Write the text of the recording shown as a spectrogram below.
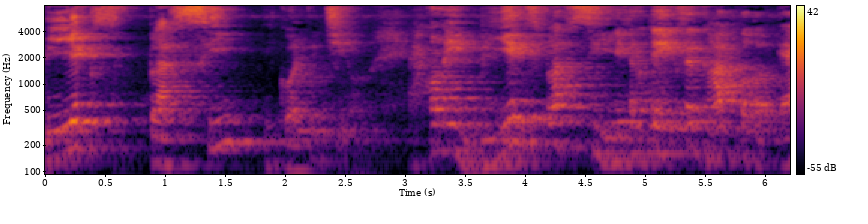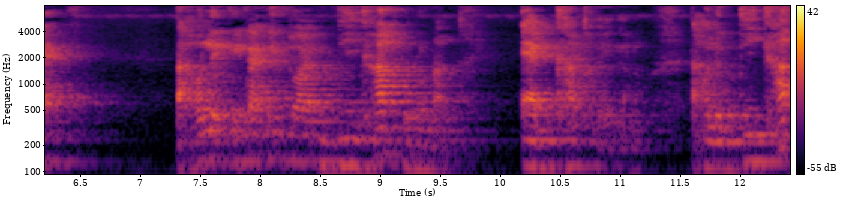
b x plus c equal to zero এখন এই বিএক্স প্লাস সি এখানে তো এক্সের ঘাত কত? এক। তাহলে এটা কিন্তু আর দ্বিঘাত হলো না, একঘাত হয়ে গেল। তাহলে দ্বিঘাত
